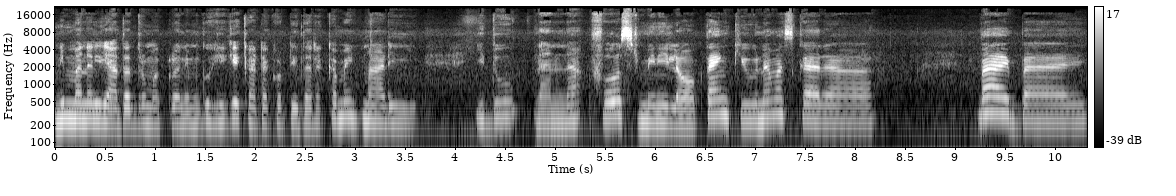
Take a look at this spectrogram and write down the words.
ನಿಮ್ಮ ಮನೇಲಿ ಯಾವುದಾದ್ರೂ ಮಕ್ಕಳು ನಿಮಗೂ ಹೀಗೆ ಕಾಟ ಕೊಟ್ಟಿದ್ದಾರೆ ಕಮೆಂಟ್ ಮಾಡಿ. ಇದು ನನ್ನ first mini vlog. Thank you. ನಮಸ್ಕಾರ. Bye bye.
